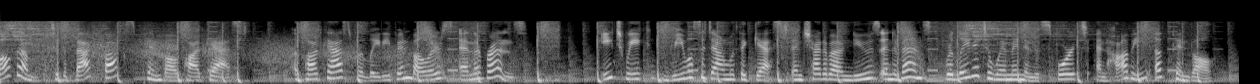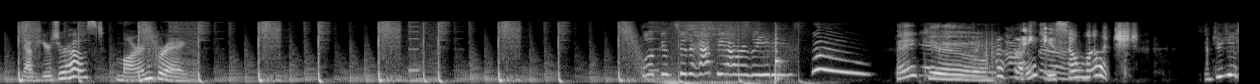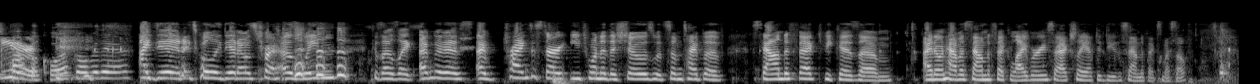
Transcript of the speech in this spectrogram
Welcome to the Back Box Pinball Podcast, a podcast for lady pinballers and their friends. Each week, we will sit down with a guest and chat about news and events related to women in the sport and hobby of pinball. Now, here's your host, Lauren Gray. Welcome to the happy hour, ladies. Woo! Thank you. Thank you so much. Did you just Here. pop a cork over there? I did. I totally did. I was trying. I was waiting because I was like, I'm gonna. I'm trying to start each one of the shows with some type of sound effect because um I don't have a sound effect library, so I actually have to do the sound effects myself.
